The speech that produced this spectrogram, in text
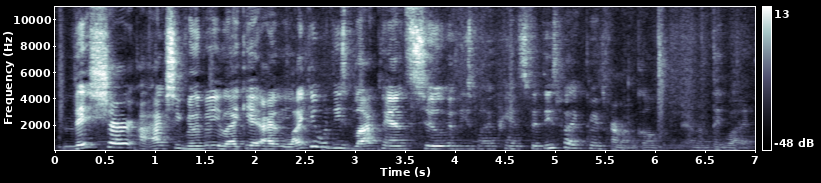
this shirt, I actually really, really like it. I like it with these black pants too. If these black pants fit, these black pants kind of uncomfortable now. I'm thinking about it.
